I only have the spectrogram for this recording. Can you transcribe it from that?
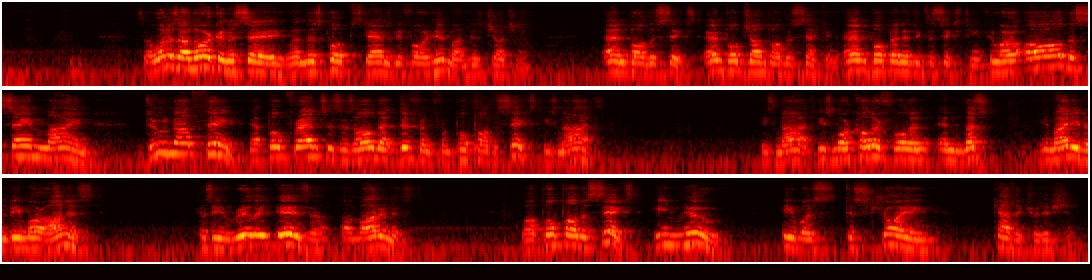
So what is our Lord going to say when this Pope stands before him on his judgment? And Paul VI, and Pope John Paul II, and Pope Benedict XVI, who are all the same line. Do not think that Pope Francis is all that different from Pope Paul VI. He's not. He's not. He's more colorful and, and less, he might even be more honest. Because he really is a, a modernist. While Pope Paul VI, he knew he was destroying Catholic tradition.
